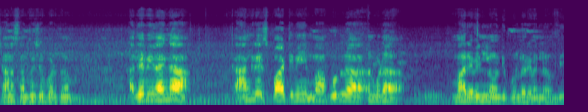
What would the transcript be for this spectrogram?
చాలా సంతోషపడుతున్నాం. అదేవిధంగా కాంగ్రెస్ పార్టీని మా ఊర్లో కూడా మా రెవెన్యూలో ఉంది ఊర్లో రెవెన్యూలో ఉంది.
